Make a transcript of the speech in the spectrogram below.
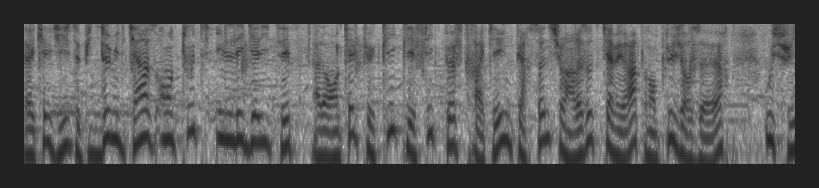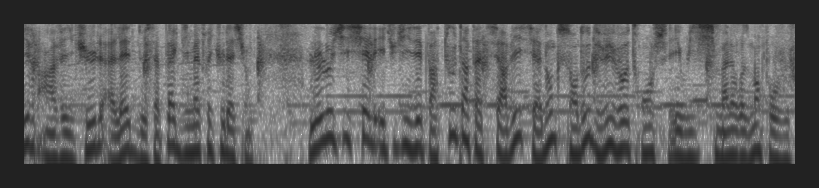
euh, qu'elle utilise depuis 2015 en toute illégalité. Alors en quelques clics, les flics peuvent traquer une personne sur un réseau de caméras pendant plusieurs heures ou suivre un véhicule à l'aide de sa plaque d'immatriculation. Le logiciel est utilisé par tout un tas de services et a donc sans doute vu vos tronches. Et oui, malheureusement pour vous.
